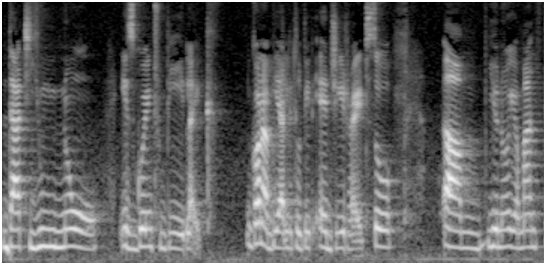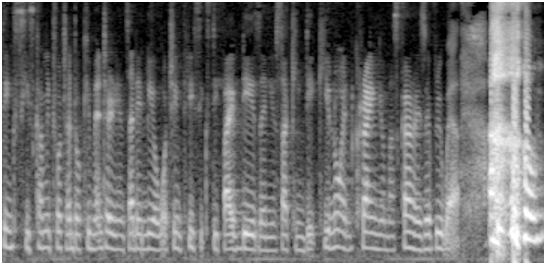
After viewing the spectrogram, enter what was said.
that you know is going to be like gonna be a little bit edgy, right? So um, you know, your man thinks he's coming to watch a documentary and suddenly you're watching 365 days and you're sucking dick, you know, and crying, your mascara is everywhere. um,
